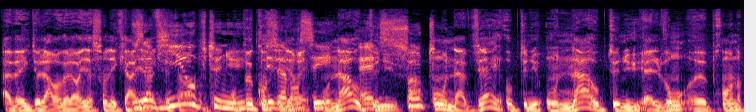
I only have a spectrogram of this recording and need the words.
avec de la revalorisation des Vous carrières. aviez etc. obtenu on peut des considérer, avancées. on a obtenu, sont pas on avait obtenu, on a obtenu. Elles vont euh, prendre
